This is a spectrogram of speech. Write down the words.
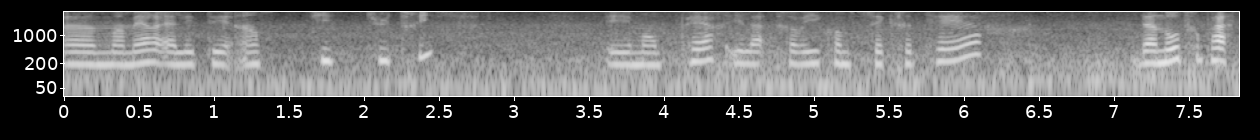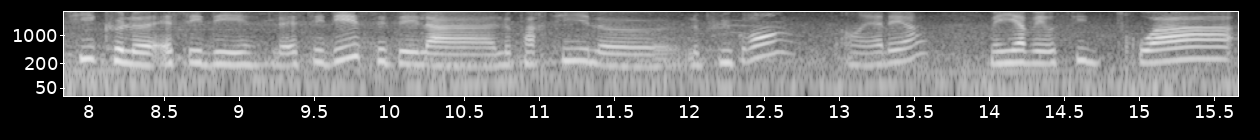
euh, Ma mère, elle était institutrice. Et mon père, il a travaillé comme secrétaire d'un autre parti que le SED. Le SED, c'était le parti le, plus grand en RDA. Mais il y avait aussi trois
